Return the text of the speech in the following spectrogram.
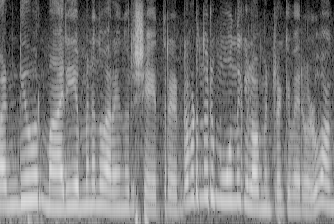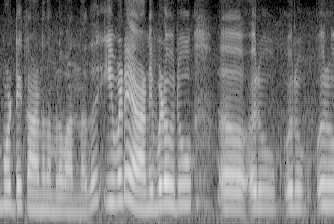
വണ്ടിയൂർ മാരിയമ്മൻ എന്ന് പറയുന്ന ഒരു ക്ഷേത്രമുണ്ട്. അവിടെ നിന്ന് ഒരു മൂന്ന് കിലോമീറ്റർ ഒക്കെ വരുള്ളൂ. അങ്ങോട്ടേക്കാണ് നമ്മൾ വന്നത്. ഇവിടെയാണ് ഇവിടെ ഒരു ഒരു ഒരു ഒരു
